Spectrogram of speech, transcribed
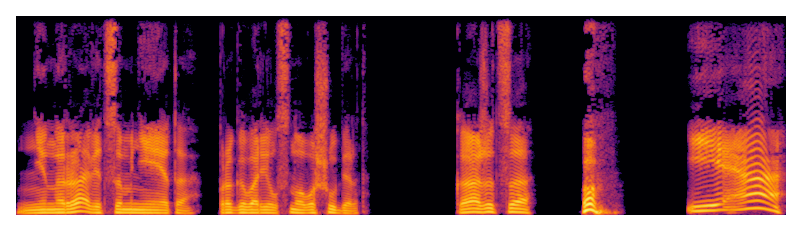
«Не нравится мне это», — проговорил снова Шуберт. «Кажется...» «Оф!» «Я!»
